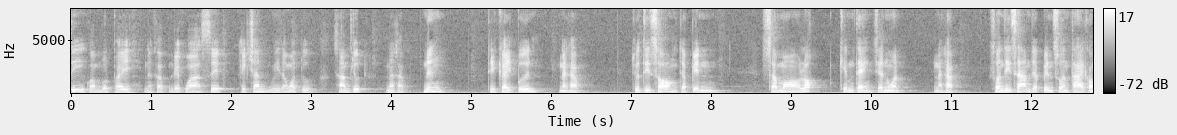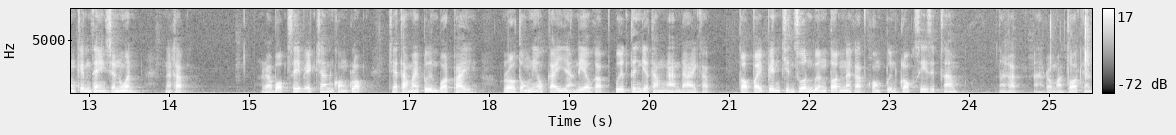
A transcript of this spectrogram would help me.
ตี้ความปลอดภัยนะครับเรียกว่าเซฟแอคชั่นมีทั้งหมดอยู่ 3 จุดนะครับหนึ่งที่ไกลปืนนะครับจุดที่สองจะเป็น สมอล็อกเข้มแทงชนวนนะครับ ส่วนที่สามจะเป็นส่วนถ่ายของเข้มแทงชนวนนะครับ ระบบเซฟแอคชั่นของกล็อกจะทำให้ปืนปลอดภัย เราต้องเนี่ยวไกอย่างเดียวครับ ปืนถึงจะทำงานได้ครับ ต่อไปเป็นชิ้นส่วนเบื้องต้นนะครับของปืนกล็อก 43 นะครับเรามาทอดกัน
